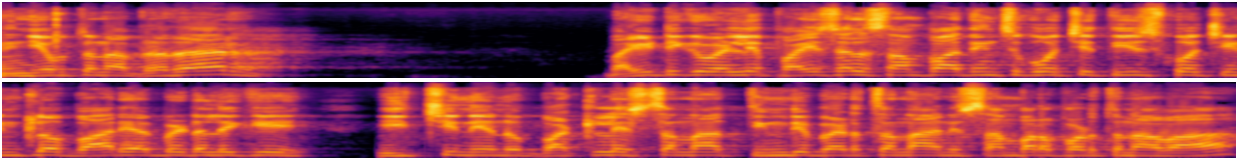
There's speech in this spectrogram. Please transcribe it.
నేను చెబుతున్నా బ్రదర్ బయటికి వెళ్ళి పైసలు సంపాదించుకొచ్చి తీసుకొచ్చి ఇంట్లో భార్య బిడ్డలకి ఇచ్చి నేను బట్టలు ఇస్తున్నా తిండి పెడుతున్నా అని సంబరపడుతున్నావా?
